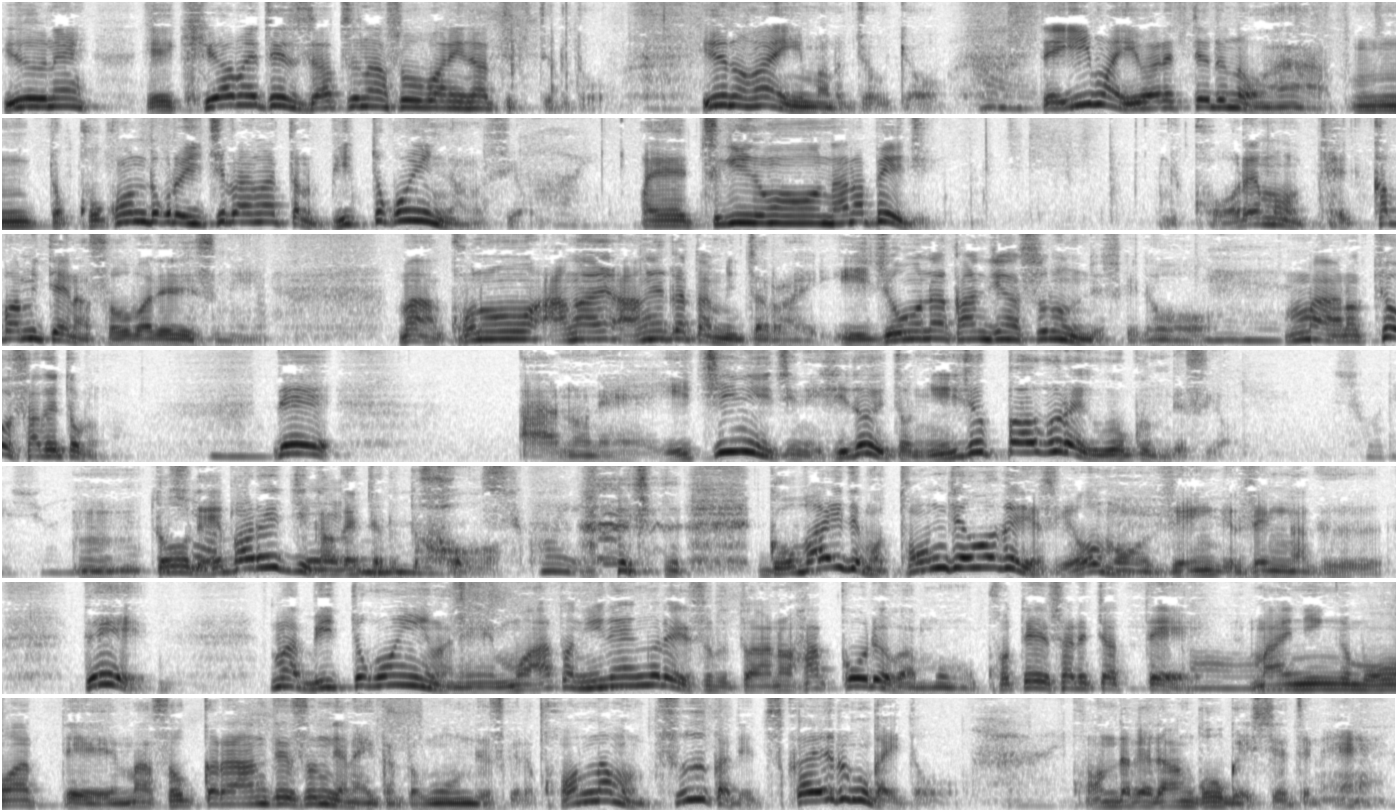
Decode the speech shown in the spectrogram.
いうね、えー、極めて雑な相場になってきてるというのが今の状況。はい、で、今言われてるのは、うんと、ここのところ一番上がったのビットコインなんですよ。はい、えー、次の7ページ。これも鉄火場みたいな相場でですね、まあ、この上げ、上げ方見たら異常な感じがするんですけど、まあ、あの、今日下げとるで、あのね、1日にひどいと20%ぐらい動くんですよ。そうですよね。うん。と、レバレッジかけてると、うん、すごい。5倍でも飛んじゃうわけですよ、もう全全額。で、まあ、ビットコインはね、もうあと2年ぐらいすると、あの、発行量がもう固定されちゃって、マイニングも終わって、まあ、そこから安定するんじゃないかと思うんですけど、こんなもん通貨で使えるんかいと。こんだけ乱高下しててね。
